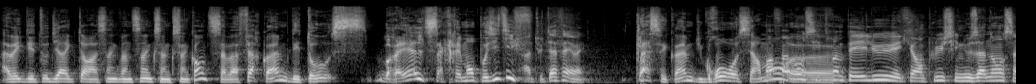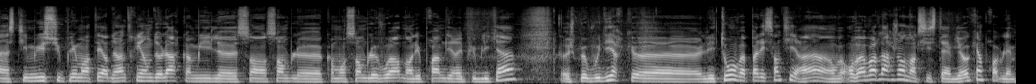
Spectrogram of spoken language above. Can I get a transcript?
avec des taux directeurs à 5,25, 5,50, ça va faire quand même des taux réels sacrément positifs. Ah, tout à fait, ouais. Là, c'est quand même du gros resserrement. Enfin bon, euh, si Trump est élu et qu'en plus il nous annonce un stimulus supplémentaire de 1 trillion de dollars comme, il euh, semble, comme on semble le voir dans les programmes des Républicains, euh, je peux vous dire que les taux, on va pas les sentir. hein. On, va, avoir de l'argent dans le système, il n'y a aucun problème.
